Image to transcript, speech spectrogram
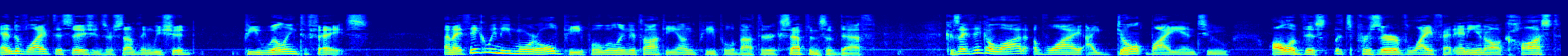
End of life decisions are something we should be willing to face. And I think we need more old people willing to talk to young people about their acceptance of death. Because I think a lot of why I don't buy into all of this, let's preserve life at any and all cost,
